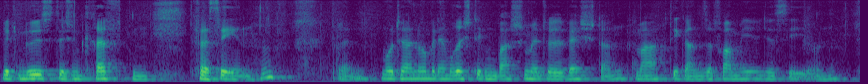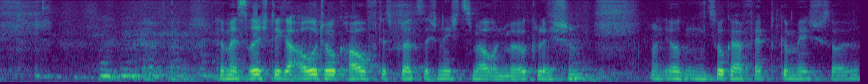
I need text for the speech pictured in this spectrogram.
mit mystischen Kräften versehen. Hm. Wenn Mutter nur mit dem richtigen Waschmittel wäscht, dann mag die ganze Familie sie. Und wenn man das richtige Auto kauft, ist plötzlich nichts mehr unmöglich. Und irgendein Zucker-Fett-Gemisch soll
